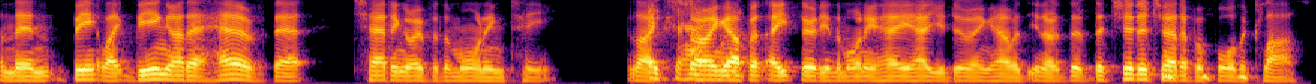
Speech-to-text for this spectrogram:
and then being like being able to have that chatting over the morning tea, like exactly. showing up at eight thirty in the morning. Hey, how you doing? How is you know the the chitter chatter before the class?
